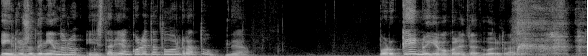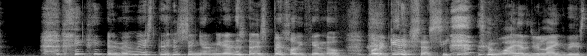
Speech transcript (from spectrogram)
incluso teniéndolo, y estaría en coleta todo el rato. Ya. ¿Por qué no llevo coleta todo el rato? El meme este del señor mirándose al espejo diciendo, ¿por qué eres así? Why are you like this?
